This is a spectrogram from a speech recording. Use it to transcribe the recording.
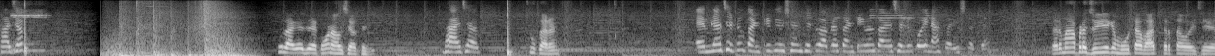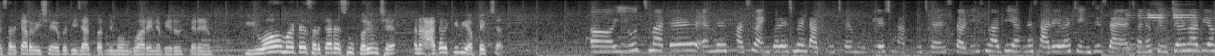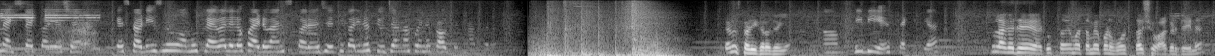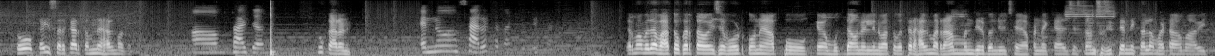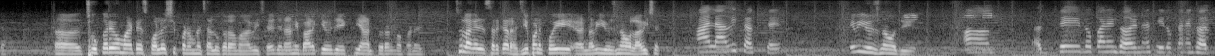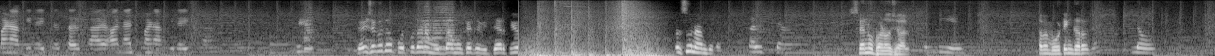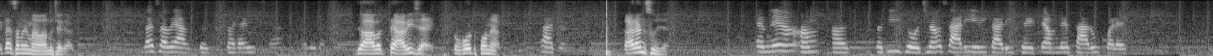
ભાજપ. શું લાગે છે? કોણ આવશે આ ભાજપ. શું કારણ? એમના જેટલું કન્ટ્રીબ્યુશન જેટલું આપણા કન્ટ્રીમાં કરે છે એટલું કોઈ ના કરી શકે. ઘરમાં આપણે જોઈએ કે મોટા વાત કરતા હોય છે સરકાર વિશે બધી જાતપાતની મોંઘવારીને ને બેરોજગારી યુવાઓ માટે સરકારે શું કર્યું છે અને આગળ કેવી અપેક્ષા છે? યુથ્સ માટે એમને ખાસું એન્કરેજમેન્ટ આપ્યું છે મોટિવેશન આપ્યું છે. સ્ટડીઝમાં બી એમને સારા એવા ચેન્જીસ લાવ્યા છે અને ફ્યુચરમાં બી અમે એક્સપેક્ટ કરીએ છીએ કે સ્ટડીઝનું અમુક લેવલ એ લોકો એડવાન્સ કરે જેથી કરીને ફ્યુચરમાં કોઈને પ્રોબ્લેમ ના પડે શેનું સ્ટડી કરો છો અહીંયા? બીબીએ સેકન્ડ યર શું લાગે છે ટૂંક સમયમાં તમે પણ વોટ કરશો આગળ જઈને? તો કઈ સરકાર તમને હાલમાં ગમે? ભાજપ. શું કારણ? છે? એમનો સારો છે ઘરમાં બધા વાતો કરતા હોય છે વોટ કોને આપવો કેવા મુદ્દાઓને લઈને વાતો અત્યારે હાલમાં રામ મંદિર બન્યું છે આપણને ખ્યાલ છે ત્રણસો સિત્તેરની કલમ હટાવવામાં આવી છે. છોકરીઓ માટે સ્કોલરશિપ પણ હમણાં ચાલુ કરવામાં આવી છે જે નાની બાળકીઓ જે એકથી આઠ ધોરણમાં ભણે છે. શું લાગે છે સરકાર હજી પણ કોઈ નવી યોજનાઓ લાવી શકે? હા લાવી શકશે. એવી યોજનાઓ જોઈએ? અ, જે લોકોને ઘર નથી એ લોકોને ઘર પણ આપી રહી છે સરકાર અનાજ પણ આપી રહી છે. જોઈ શકો છો પોતપોતાના મુદ્દા મૂકે છે વિદ્યાર્થીઓ. તો શું નામ છે તમારું? કલ્પના. શેનું ભણો છો હાલ. તમે બોટિંગ કરો છો? લો. કેટલા સમયમાં આવવાનું છે ગાડ બસ હવે આવશે કઢાયું છે. જો આ વખતે આવી જાય તો વોટ કોને આપે? ભાજપ કારણ શું છે? એમને આમ બધી યોજનાઓ સારી એવી કાઢી છે એટલે અમને સારું પડે છે.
